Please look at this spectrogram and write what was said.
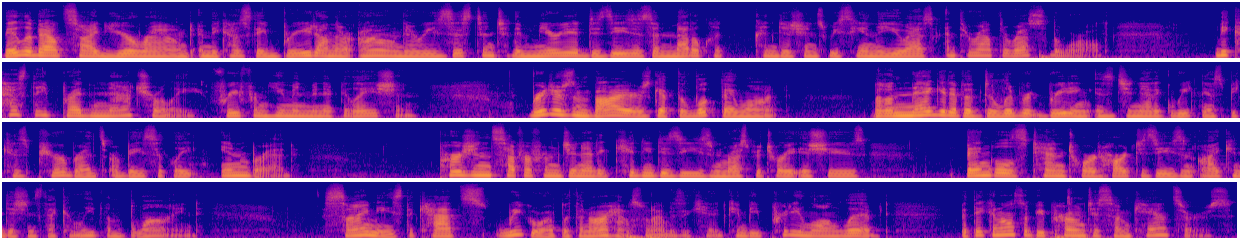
they live outside year round, and because they breed on their own, they're resistant to the myriad diseases and medical conditions we see in the US and throughout the rest of the world. Because they bred naturally, free from human manipulation. Breeders and buyers get the look they want, but a negative of deliberate breeding is genetic weakness because purebreds are basically inbred. Persians suffer from genetic kidney disease and respiratory issues. Bengals tend toward heart disease and eye conditions that can leave them blind. Siamese, the cats we grew up with in our house when I was a kid, can be pretty long lived, but they can also be prone to some cancers.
